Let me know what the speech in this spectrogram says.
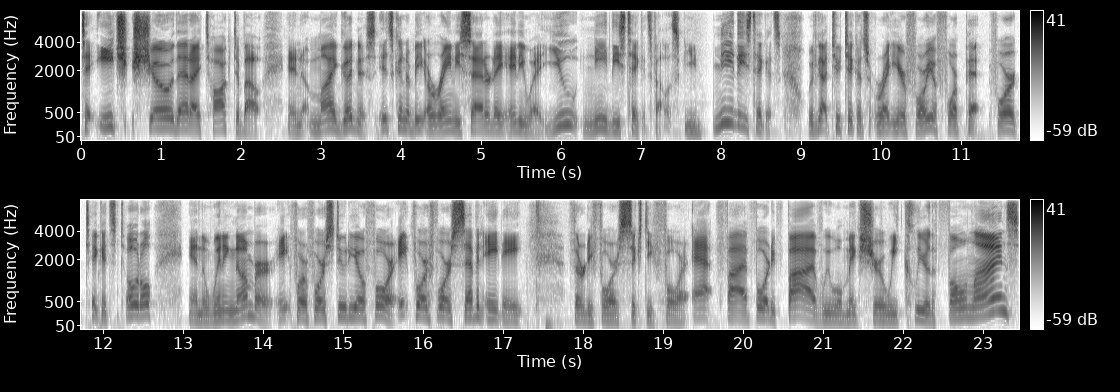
to each show that I talked about. And my goodness, it's going to be a rainy Saturday anyway. You need these tickets, fellas. You need these tickets. We've got two tickets right here for you, four, pe- four tickets total. And the winning number 844 Studio 4, 844 788 3464. At 545, we will make sure we clear the phone lines.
